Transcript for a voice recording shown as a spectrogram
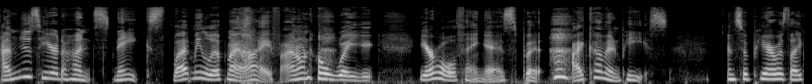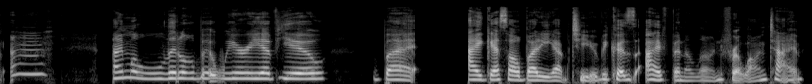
I'm just here to hunt snakes. Let me live my life. I don't know what you, your whole thing is, but I come in peace. And so Pierre was like, mm, I'm a little bit weary of you, but I guess I'll buddy up to you because I've been alone for a long time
